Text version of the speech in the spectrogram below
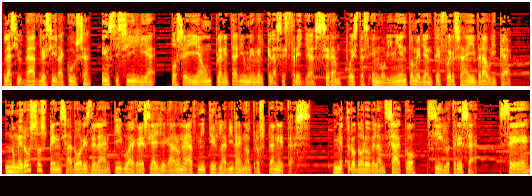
la ciudad de Siracusa, en Sicilia, poseía un planetarium en el que las estrellas eran puestas en movimiento mediante fuerza hidráulica. Numerosos pensadores de la antigua Grecia llegaron a admitir la vida en otros planetas. Metrodoro de Lanzaco, siglo III a. C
